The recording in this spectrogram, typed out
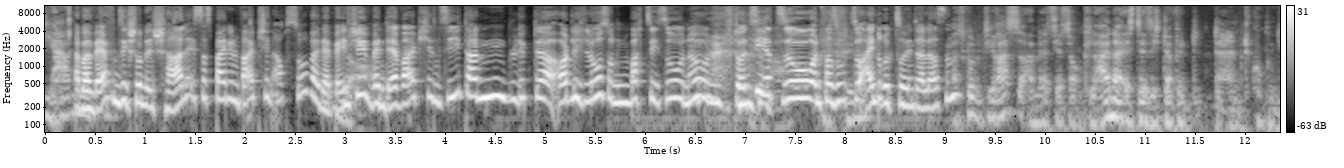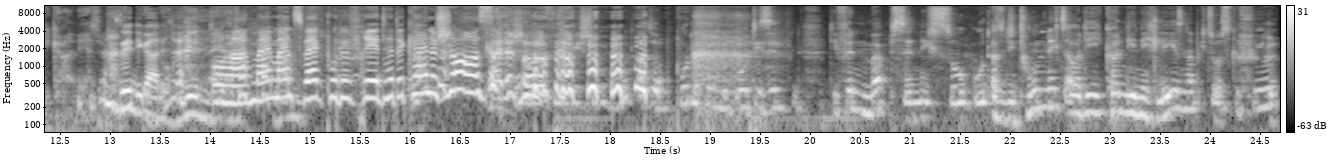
Die haben Aber werfen sich schon in Schale? Ist das bei den Weibchen auch so? Weil der Benji, Ja. wenn der Weibchen sieht, dann lügt er ordentlich los und macht sich so, ne? Und stolziert so und versucht so Eindruck zu hinterlassen. Es kommt auf die Rasse an. Wenn es jetzt so ein kleiner ist, der sich dafür, dann gucken die gar nicht. Sehen die gar nicht. Oha, mein, mein Zwergpudel Fred hätte keine Chance. Keine Chance. Finde ich schon gut. Also Pudel finden die gut. Die, sind, die finden Möpse nicht so gut. Also die tun nichts, aber die können die nicht lesen, habe ich so das Gefühl.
